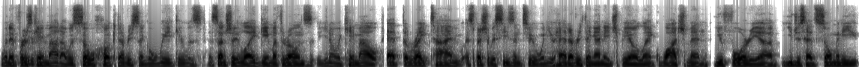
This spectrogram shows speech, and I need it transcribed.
When it first mm. came out, I was so hooked every single week. It was essentially like Game of Thrones. You know, it came out at the right time, especially with season two, when you had everything on HBO like Watchmen, Euphoria. You just had so many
